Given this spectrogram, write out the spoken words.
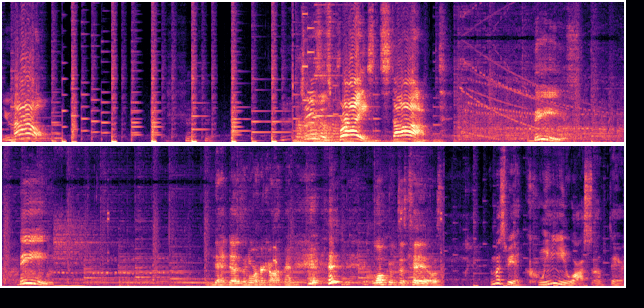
You How? Jesus Christ! Stop! Bees. Bees. That doesn't work on that. Welcome to Tails. There must be a queen wasp up there.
